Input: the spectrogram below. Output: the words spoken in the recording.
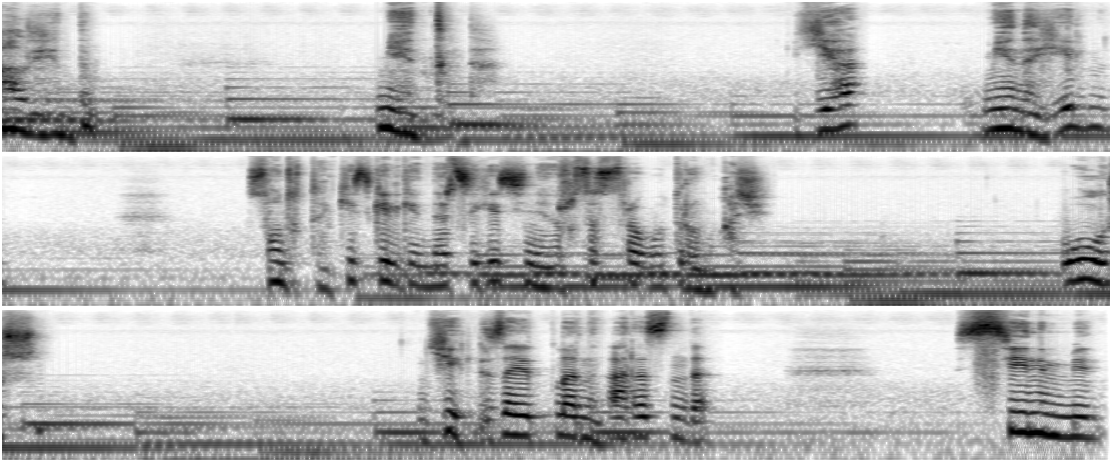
Ал енді? Мені тыңда иә мен әйелмін. Сондықтан кез келген нәрсеге сенен рұқсат сұрап отыруым қажет. Ол үшін ерлі зайыптылардың арасында сенім мен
